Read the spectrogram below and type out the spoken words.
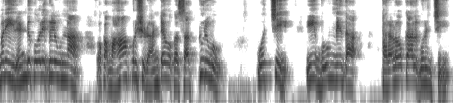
మరి ఈ రెండు కోరికలు ఉన్న ఒక మహాపురుషుడు అంటే ఒక సద్గురువు వచ్చి ఈ భూమి మీద పరలోకాల గురించి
